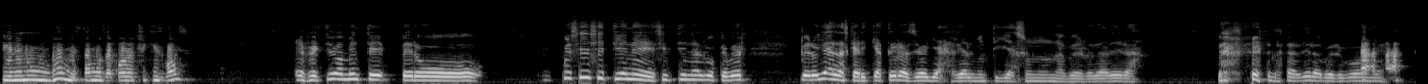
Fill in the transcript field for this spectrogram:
tienen un boom. ¿Estamos de acuerdo, Chiquis Boys? Efectivamente, pero pues sí, sí tiene, sí tiene algo que ver, pero ya las caricaturas de hoy ya realmente ya son una verdadera, verdadera vergüenza.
